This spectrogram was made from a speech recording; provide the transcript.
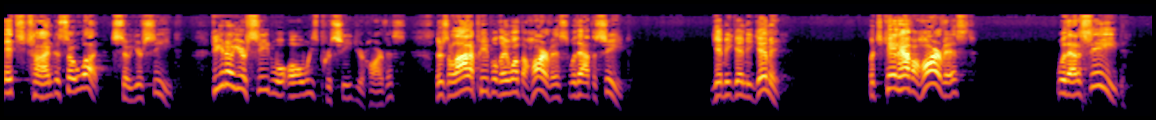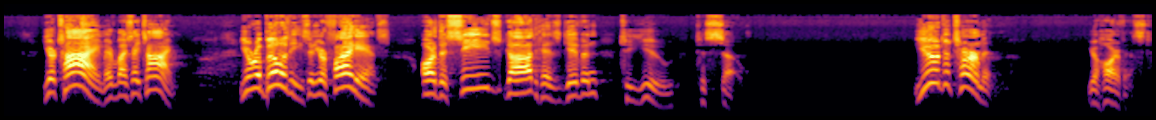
It's time to sow what? Sow your seed. Do you know your seed will always precede your harvest? There's a lot of people, they want the harvest without the seed. Gimme, gimme, gimme. But you can't have a harvest without a seed. Your time, everybody say time. Your abilities and your finance are the seeds God has given to you to sow. You determine your harvest.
